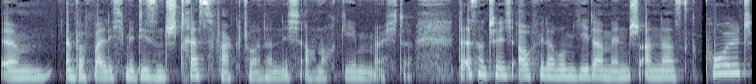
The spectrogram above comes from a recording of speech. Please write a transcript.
ähm, einfach weil ich mir diesen Stressfaktor dann nicht auch noch geben möchte. Da ist natürlich auch wiederum jeder Mensch anders gepolt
